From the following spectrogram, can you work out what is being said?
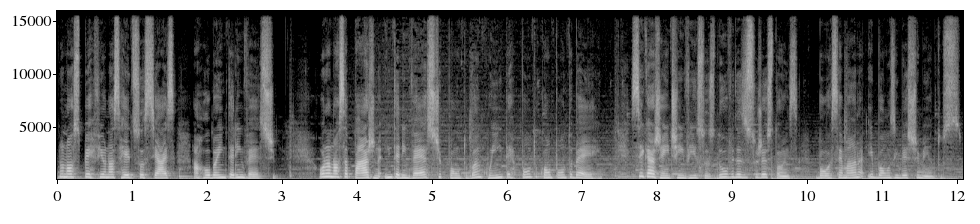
no nosso perfil nas redes sociais, Interinvest, ou na nossa página interinvest.bancointer.com.br. Siga a gente e envie suas dúvidas e sugestões. Boa semana e bons investimentos.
